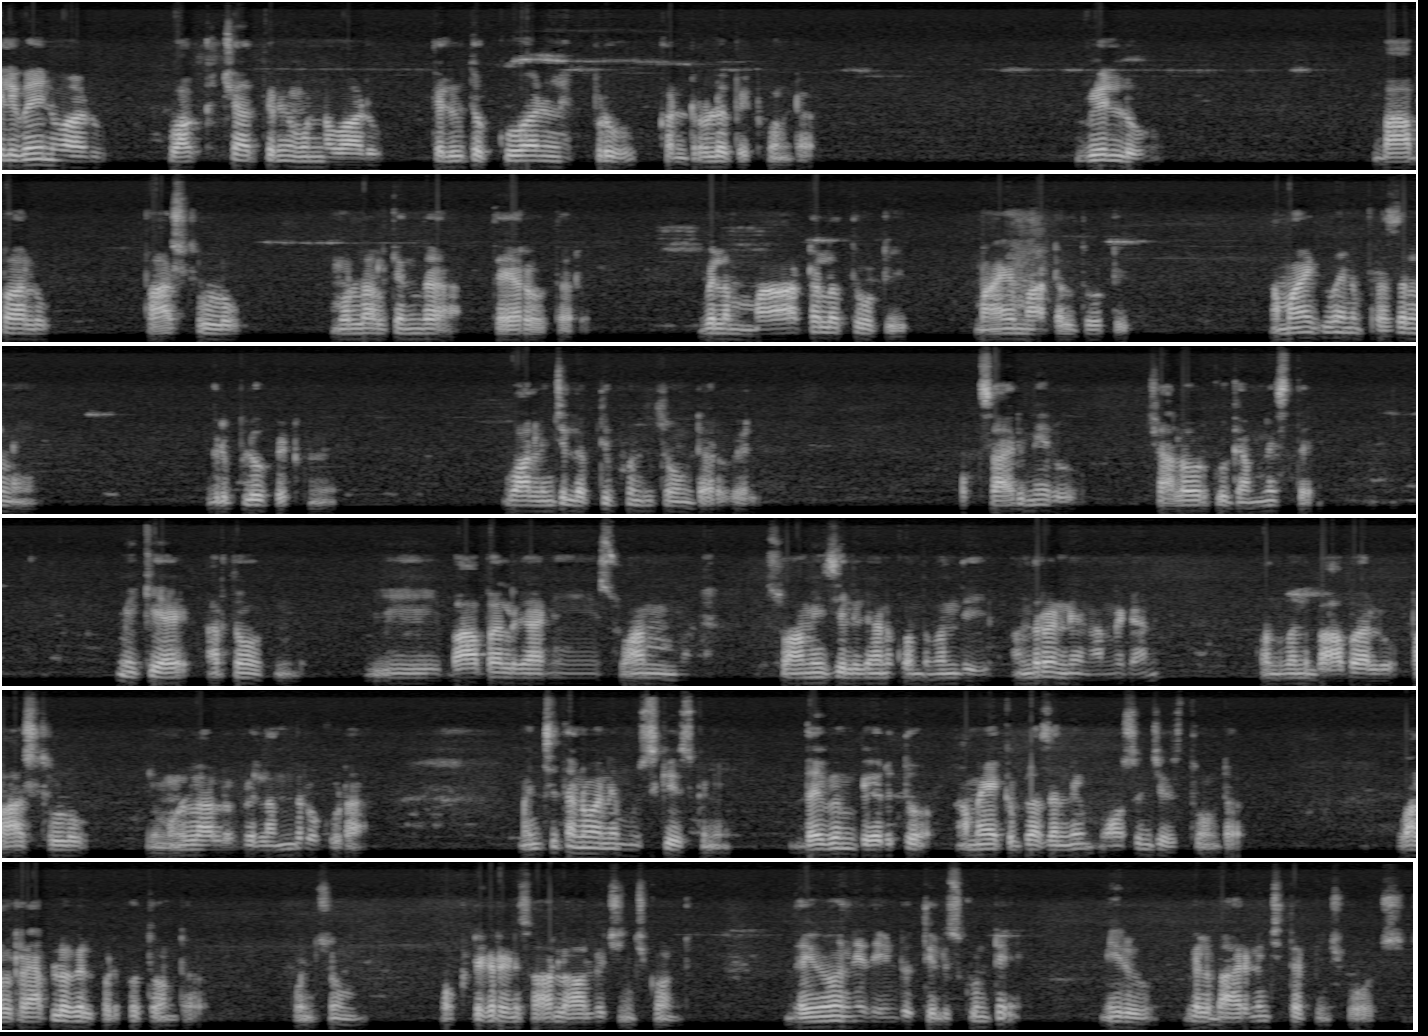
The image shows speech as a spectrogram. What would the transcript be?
తెలివైన వాడు వాక్చాతుర్యం ఉన్నవాడు తెలివి తక్కువ వాళ్ళని ఎప్పుడు కంట్రోల్లో పెట్టుకుంటారు. వీళ్ళు బాబాలు పాస్టర్లు ముల్లాల కింద తయారవుతారు. వీళ్ళ మాటలతోటి మాయ మాటలతోటి అమాయకమైన ప్రజల్ని గ్రిప్లో పెట్టుకుని వాళ్ళ నుంచి లబ్ధి పొందుతూ ఉంటారు వీళ్ళు. ఒకసారి మీరు చాలా వరకు గమనిస్తే మీకే అర్థమవుతుంది. ఈ బాబాలు కానీ స్వామి స్వామీజీలు కానీ కొంతమంది అందరూ నేను అన్న కానీ కొంతమంది బాబాలు పాస్టర్లు ఈ ముళ్ళాలు వీళ్ళందరూ కూడా మంచితనం అనే ముసుగేసుకుని దైవం పేరుతో అమాయక ప్రజల్ని మోసం చేస్తూ ఉంటారు. వాళ్ళ ర్యాప్లో వెళ్ళి పడిపోతూ ఉంటారు. కొంచెం ఒకటికి రెండు సార్లు ఆలోచించుకోండి. దైవం అనేది ఏంటో తెలుసుకుంటే మీరు వీళ్ళ బారి నుంచి తప్పించుకోవచ్చు.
